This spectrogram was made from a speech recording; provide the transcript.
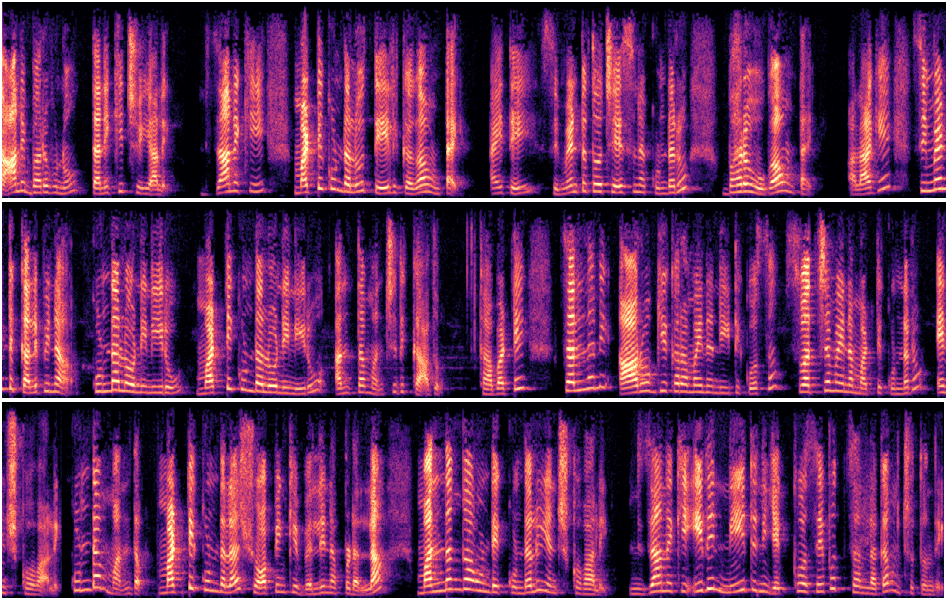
దాని బరువును తనిఖీ చేయాలి. నిజానికి మట్టి కుండలు తేలికగా ఉంటాయి. అయితే సిమెంటుతో చేసిన కుండలు బరువుగా ఉంటాయి. అలాగే సిమెంట్ కలిపిన కుండలోని నీరు మట్టి కుండలోని నీరు అంత మంచిది కాదు. కాబట్టి చల్లని ఆరోగ్యకరమైన నీటి కోసం స్వచ్ఛమైన మట్టి కుండను ఎంచుకోవాలి. కుండ మందం. మట్టి కుండల షాపింగ్కి వెళ్ళినప్పుడల్లా మందంగా ఉండే కుండలు ఎంచుకోవాలి. నిజానికి ఇది నీటిని ఎక్కువసేపు చల్లగా ఉంచుతుంది.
